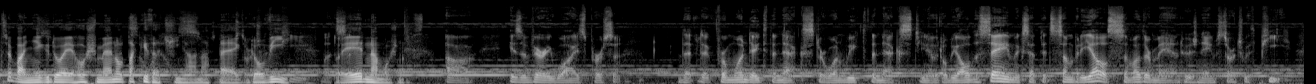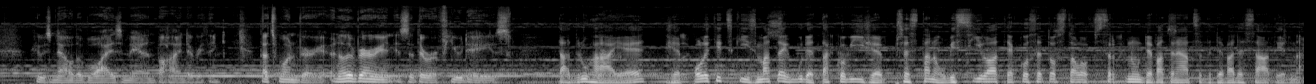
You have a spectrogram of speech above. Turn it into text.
Třeba někdo, jehož jméno taky začíná na P, kdo ví. To je jedna možnost. Is a very wise person. That, from one day to the next or one week to the next, you know, it'll be all the same, except it's somebody else, some other man whose name starts with P, who's now the wise man behind everything. That's one variant. Another variant is that there are a few days Ta druhá je, že politický zmatek bude takový, že přestanou vysílat, jako se to stalo v srpnu 1991.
